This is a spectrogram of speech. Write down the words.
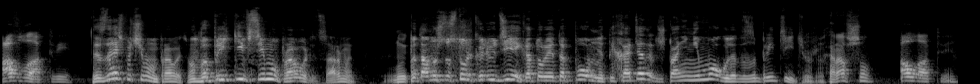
А в Латвии? Ты знаешь, почему он проводится? Он вопреки всему проводится, Армен. Ну, Потому что столько людей, которые это помнят и хотят, это, что они не могут это запретить уже. Хорошо. А Латвия?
